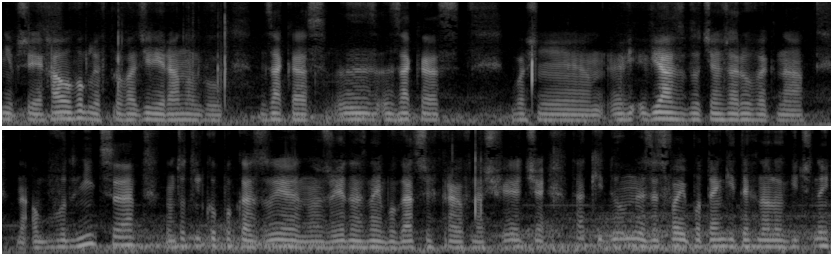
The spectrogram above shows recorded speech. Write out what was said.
nie przyjechało. W ogóle wprowadzili rano, był zakaz, zakaz właśnie wi- wjazdu ciężarówek na, na obwodnicę. No to tylko pokazuje, no, że jeden z najbogatszych krajów na świecie, taki dumny ze swojej potęgi technologicznej,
